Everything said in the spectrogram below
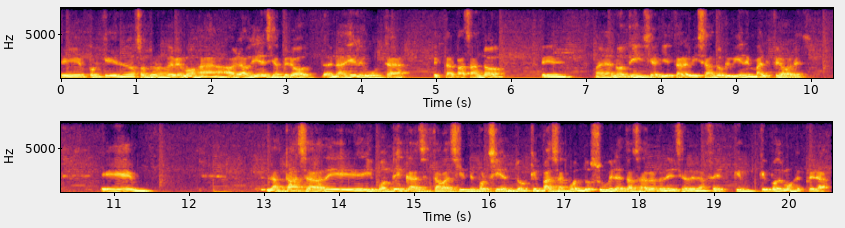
eh, porque nosotros nos debemos a, la audiencia, pero a nadie le gusta estar pasando eh, malas noticias y estar avisando que vienen males peores. la tasa de hipotecas estaba al 7%. ¿Qué pasa cuando sube la tasa de referencia de la Fed? ¿Qué, podemos esperar?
